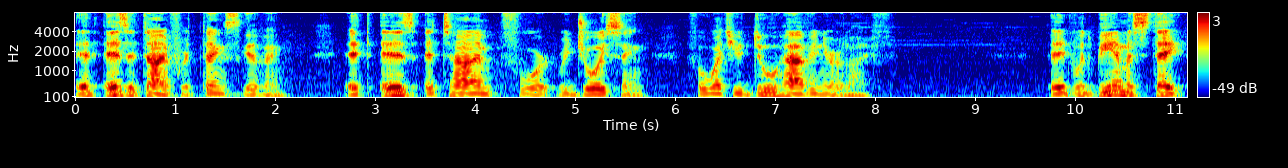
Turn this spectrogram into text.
It is a time for thanksgiving. It is a time for rejoicing for what you do have in your life. It would be a mistake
